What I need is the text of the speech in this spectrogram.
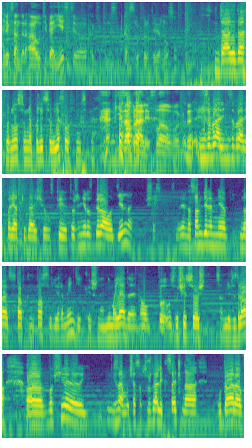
Александр, а у тебя есть э, какие-то мысли по конструктору? Ты вернулся? Да, да, да, вернулся, у меня полиция уехала, в принципе. Не забрали, слава богу, да? Не забрали, не забрали, в порядке, да, еще успею. Тоже не разбирал отдельно, сейчас на самом деле мне нравится ставка на пас или Раменди, конечно, не моя, да, но звучит все очень, на самом деле, здраво. А, вообще, не знаю, мы сейчас обсуждали касательно ударов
